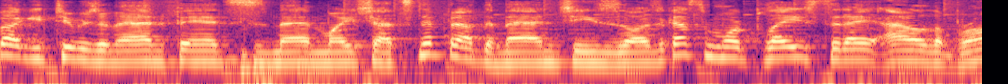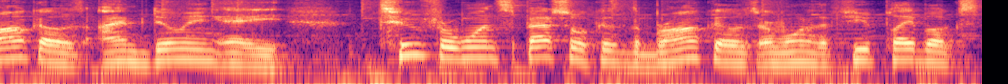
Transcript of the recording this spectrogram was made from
back YouTubers and Madden fans. This is Madden Moneyshot, sniffing out the Madden cheese as always. I got some more plays today out of the Broncos. I'm doing a two for one special because the Broncos are one of the few playbooks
